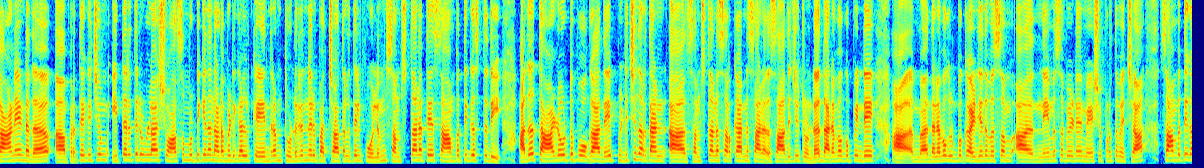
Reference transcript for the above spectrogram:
കാണേണ്ടത് പ്രത്യേകിച്ചും ഇത്തരത്തിലുള്ള ശ്വാസം മുട്ടിക്കുന്ന നടപടികൾ കേന്ദ്രം തുടരുന്നൊരു പശ്ചാത്തലത്തിൽ പോലും സംസ്ഥാനത്തെ സാമ്പത്തിക സ്ഥിതി അത് താഴോട്ട് പോകാതെ പിടിച്ചു നിർത്താൻ സംസ്ഥാന സർക്കാരിന് സാധിച്ചിട്ടുണ്ട്. ധനവകുപ്പിന്റെ ധനവകുപ്പ് കഴിഞ്ഞ ദിവസം നിയമസഭയുടെ മേശപ്പുറത്ത് വെച്ച സാമ്പത്തിക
